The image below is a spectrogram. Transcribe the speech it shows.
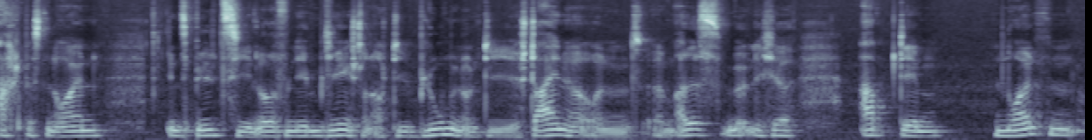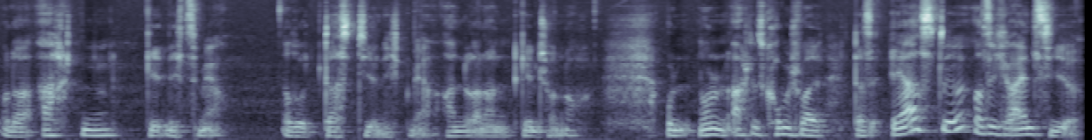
acht bis neun ins Bild ziehen oder von jedem Gegenstand, auch die Blumen und die Steine und ähm, alles Mögliche. Ab dem neunten oder achten geht nichts mehr. Also das Tier nicht mehr. Andere anderen gehen schon noch. Und 9 und 8 ist komisch, weil das erste, was ich reinziehe,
